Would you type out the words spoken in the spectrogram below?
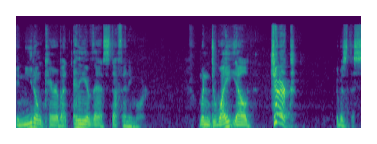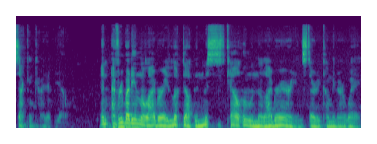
and you don't care about any of that stuff anymore. When Dwight yelled, jerk, it was the second kind of yell. And everybody in the library looked up, and Mrs. Calhoun, the librarian, started coming our way.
